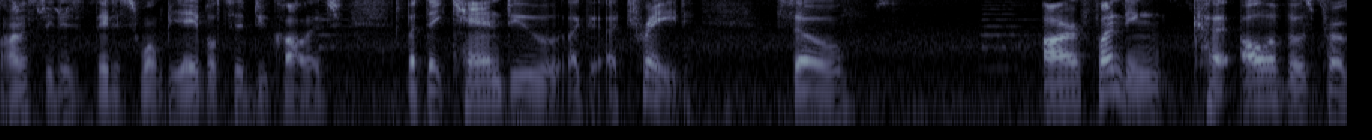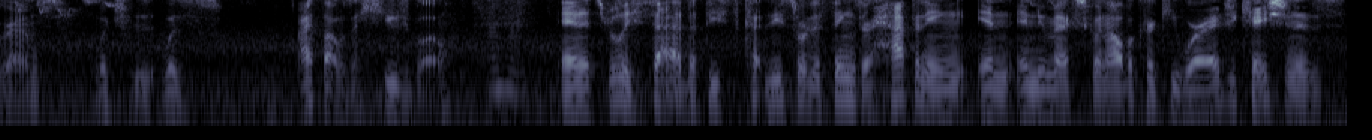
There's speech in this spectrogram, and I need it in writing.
honestly just they just won't be able to do college, but they can do like a, a trade. So our funding cut all of those programs, which was I thought was a huge blow. Mm-hmm. And it's really sad that these these sort of things are happening in, in New Mexico and Albuquerque, where education is,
